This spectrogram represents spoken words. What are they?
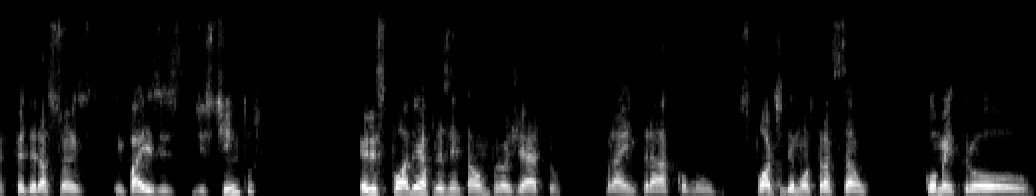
é, federações em países distintos. Eles podem apresentar um projeto para entrar como esporte de demonstração, como entrou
